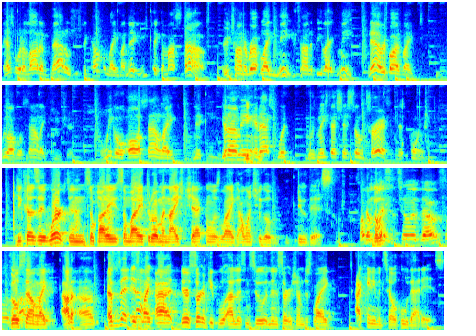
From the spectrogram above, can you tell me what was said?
That's what a lot of battles used to come from. Like my nigga, you taking my style. Are you trying to rap like me? You trying to be like me? Now everybody's like, we all go sound like Future. We go all sound like Nicki. You know what I mean? And that's what, what makes that shit so trash at this point. because it worked, and somebody somebody threw him a nice check and was like, "I want you to go do this." But we Go- listen to it though. So it's Go sound like I, I, uh, that's what I'm saying. It's like I there's certain people I listen to, and then certain I'm just like I can't even tell who that is.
